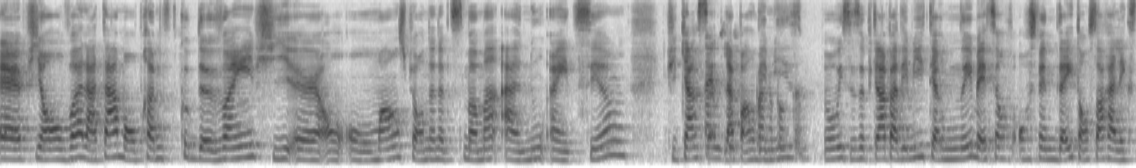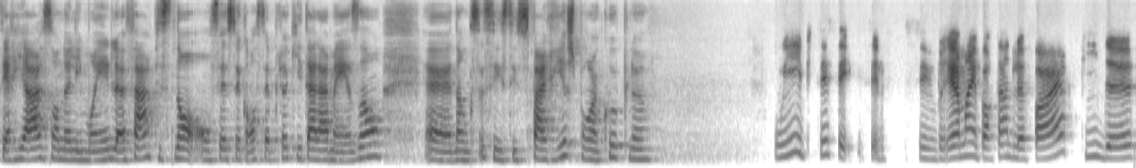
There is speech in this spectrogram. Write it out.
Euh, puis on va à la table, on prend une petite coupe de vin, puis euh, on, on, mange, puis on a notre petit moment à nous intime. Puis quand ah la pandémie... Oui, c'est ça. Puis quand la pandémie est terminée, ben, si on, on, se fait une date, on sort à l'extérieur si on a les moyens de le faire. Puis sinon, on fait ce concept-là qui est à la maison. Euh, donc ça, c'est super riche pour un couple. Là. Oui, puis tu sais, c'est vraiment important de le faire, puis de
